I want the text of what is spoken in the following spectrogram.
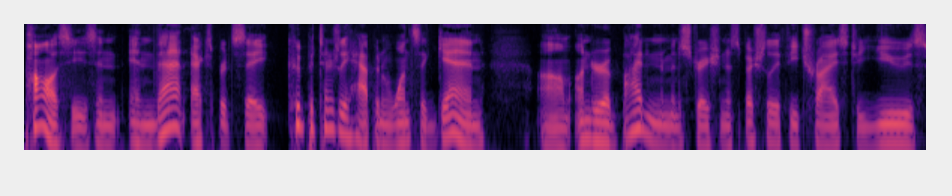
policies, and and that experts say could potentially happen once again. Um, under a Biden administration, especially if he tries to use,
